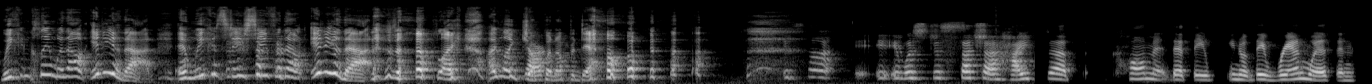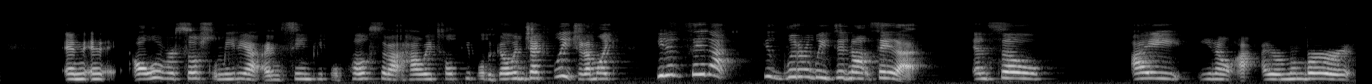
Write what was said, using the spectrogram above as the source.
we can clean without any of that. And we can stay safe without any of that. like, I'm like jumping up and down. It's not, it, it was just such a hyped up comment that they, you know, they ran with and, and, and all over social media, I'm seeing people post about how he told people to go inject bleach. And I'm like, he didn't say that. He literally did not say that. And so I, you know, I, I remember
